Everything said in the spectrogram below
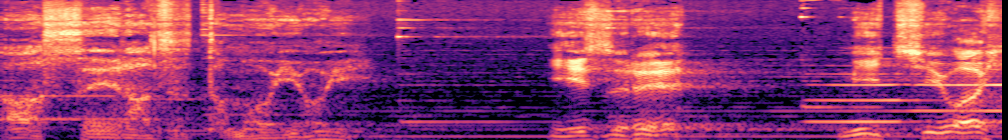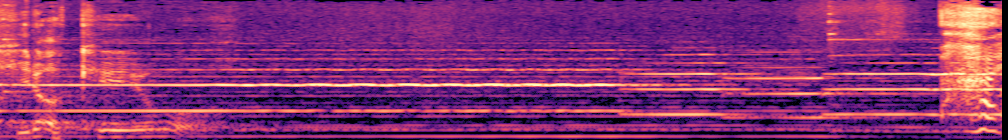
焦らずともよい。いずれ道は開けよう。はい。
